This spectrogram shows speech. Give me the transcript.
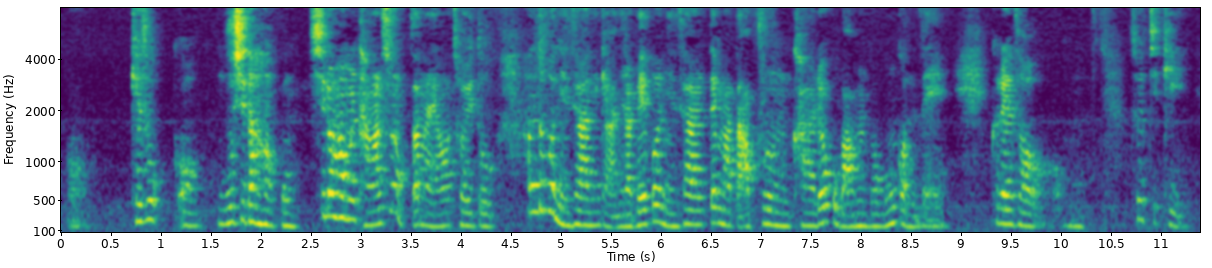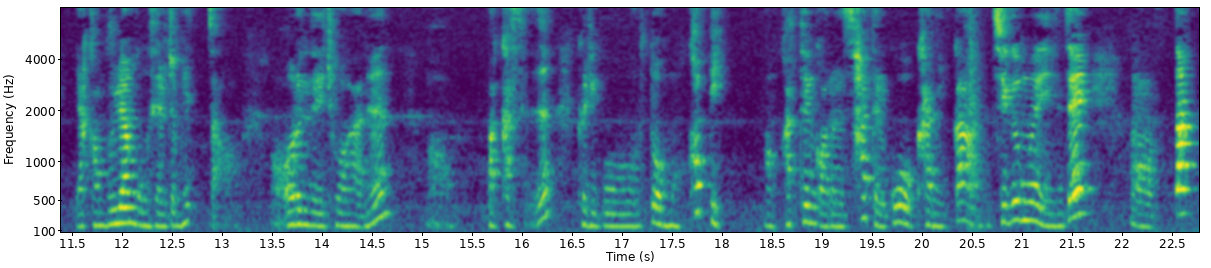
어, 계속 어, 무시당하고 싫어함을 당할 수는 없잖아요. 저희도 한두 번 인쇄하는 게 아니라 매번 인쇄할 때마다 앞으로는 가려고 마음을 먹은 건데 그래서 음, 솔직히 약간 물량 공세를 좀 했죠. 어, 어른들이 좋아하는 어, 마카스 그리고 또 뭐 커피 어, 같은 거를 사들고 가니까 지금은 이제 어, 딱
